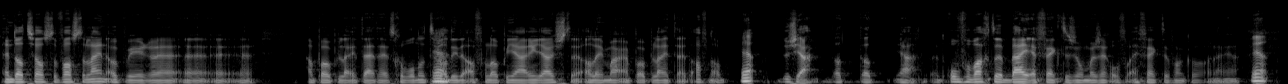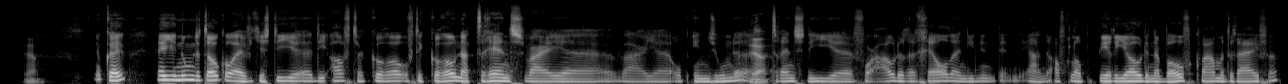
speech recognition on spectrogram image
En dat zelfs de vaste lijn ook weer uh, uh, aan populariteit heeft gewonnen. Terwijl Ja. die de afgelopen jaren juist eh, alleen maar aan populariteit afnam. Ja. Dus ja, dat, dat, ja, het onverwachte bijeffecten, zullen maar zeggen. Of effecten van corona. Ja. Oké, hey, je noemde het ook al eventjes, die, eh, die after corona of die corona-trends waar je, waar je op inzoomde. Ja. Eh, trends die eh, voor ouderen gelden en die in de, ja, de afgelopen periode naar boven kwamen drijven.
